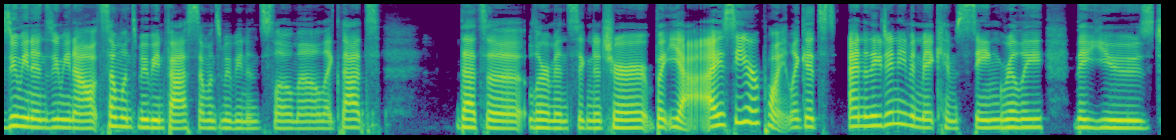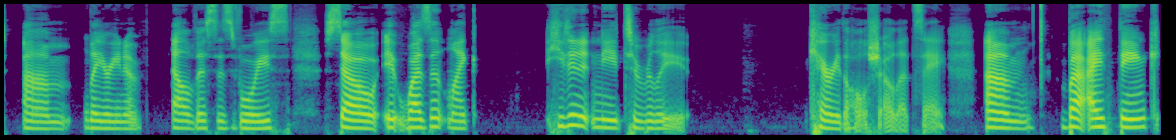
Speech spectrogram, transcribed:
zooming in, zooming out. Someone's moving fast, someone's moving in slow mo. Like that's that's a Luhrmann signature. But yeah, I see your point. Like it's and they didn't even make him sing really. They used um layering of Elvis's voice. So it wasn't like he didn't need to really carry the whole show, let's say. Um but I think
